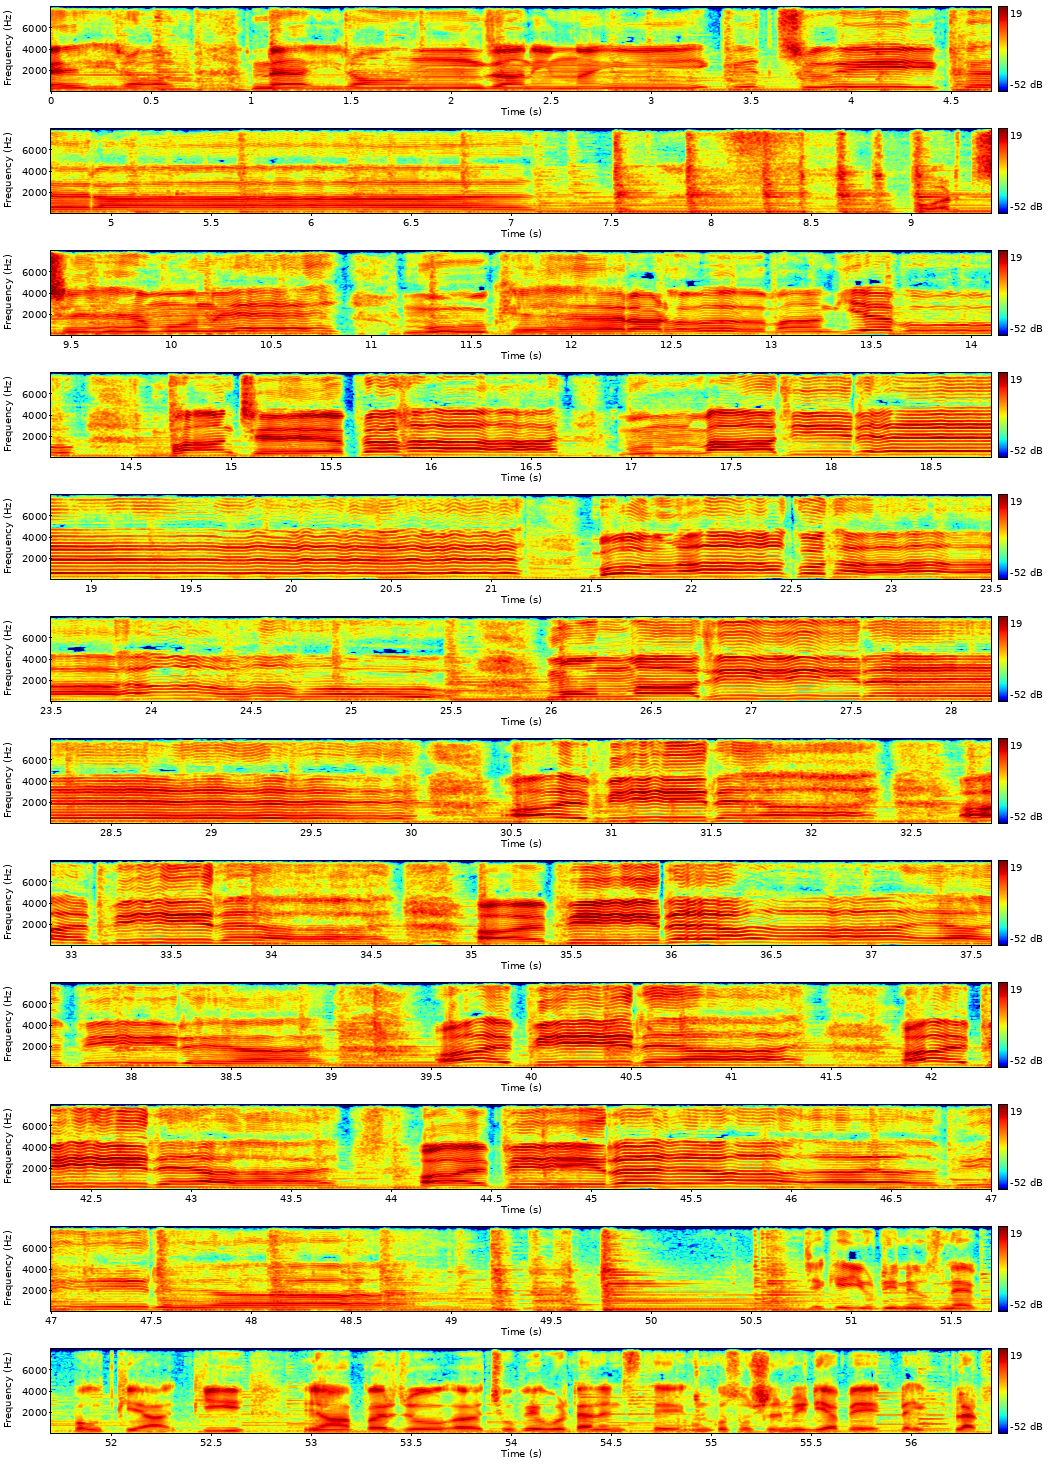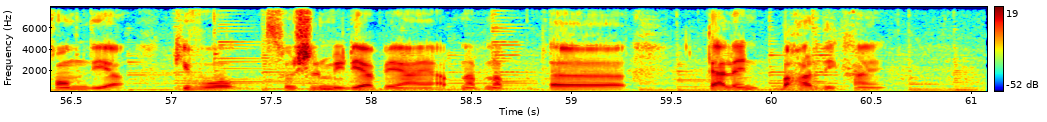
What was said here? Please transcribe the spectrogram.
নেই রাত নেই রং, জানি নাই কিছুই করা পড়ছে মনে, মুখের আড়ো ভাঙিয়ে বুক, ভাঙছে প্রহার, মন মাঝি রে বল না কোথা মন মাঝি রে। আয় ফিরে আয় আয় ফিরে আয় আয় ফিরে আয় আয় ফিরে আয় আয় ফিরে আয় আয় ফিরে আয় আয় ফিরে আয় जेके यूटी न्यूज़ ने बहुत किया कि यहाँ पर जो छुपे हुए टैलेंट्स थे उनको सोशल मीडिया पे एक प्लेटफॉर्म दिया कि वो सोशल मीडिया पे आए अपना अपना टैलेंट बाहर दिखाएँ।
